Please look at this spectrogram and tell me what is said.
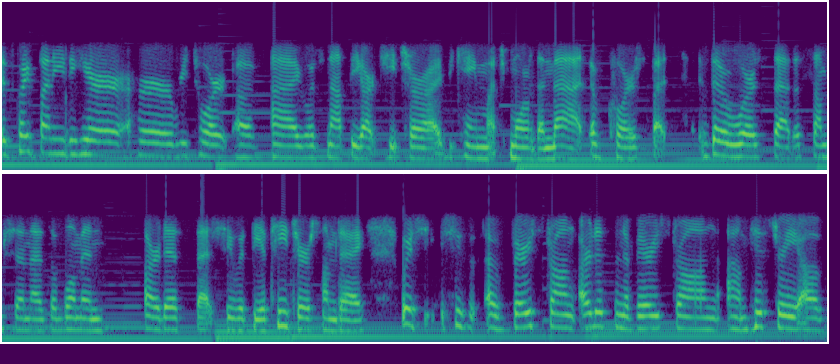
it's quite funny to hear her retort of, I was not the art teacher, I became much more than that, of course, but there was that assumption as a woman artist that she would be a teacher someday, which she's a very strong artist and a very strong um, history of,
